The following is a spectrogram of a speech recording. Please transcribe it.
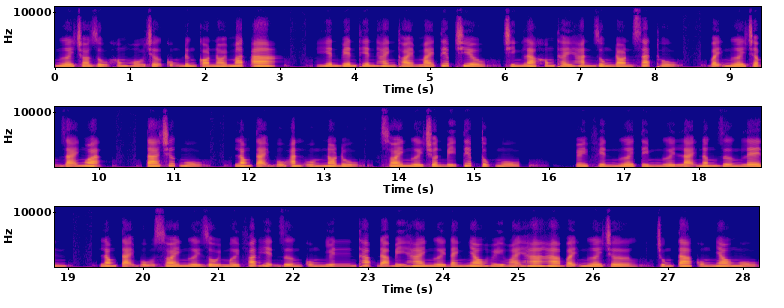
Ngươi cho dù không hỗ trợ cũng đừng có nói mát a. Hiên viên thiên hành thoải mái tiếp chiêu, chính là không thấy hắn dùng đòn sát thủ. Vậy ngươi chậm rãi ngoạn, ta trước ngủ. Long Tại Vũ ăn uống no đủ, xoay người chuẩn bị tiếp tục ngủ. Uy phiền ngươi tìm người lại nâng giường lên. Long tại vũ xoay người rồi mới phát hiện giường cùng nhuyễn tháp đã bị hai người đánh nhau hủy hoại ha ha vậy ngươi chờ, chúng ta cùng nhau ngủ.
